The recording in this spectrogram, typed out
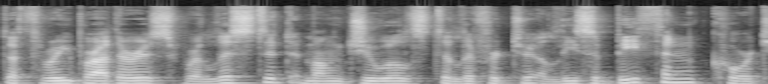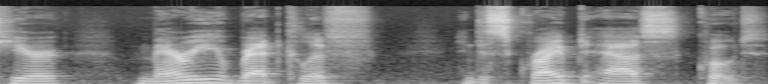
the three brothers were listed among jewels delivered to Elizabethan courtier Mary Radcliffe and described as, quote,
